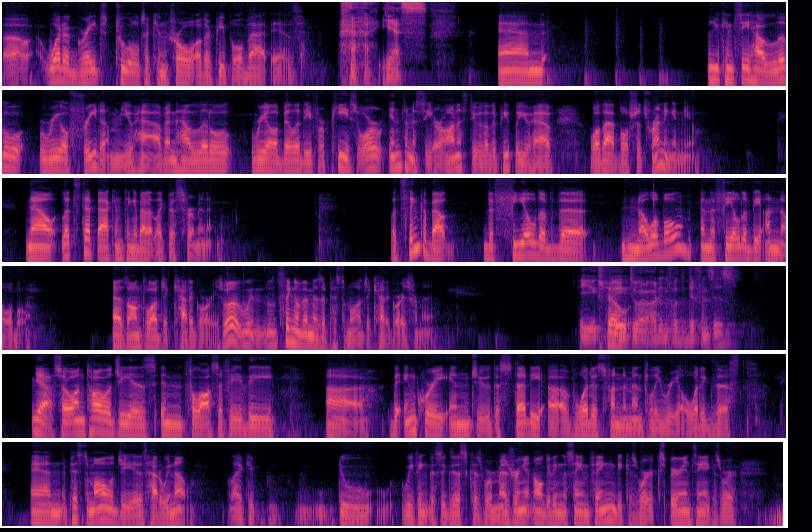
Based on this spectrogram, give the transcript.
uh, what a great tool to control other people that is. yes. And you can see how little real freedom you have and how little real ability for peace or intimacy or honesty with other people you have while that bullshit's running in you. Now, let's step back and think about it like this for a minute. Let's think about the field of the knowable and the field of the unknowable as ontologic categories. Well, let's think of them as epistemologic categories for a minute. Can you explain so, to our audience what the difference is? Yeah, so ontology is in philosophy the uh, the inquiry into the study of what is fundamentally real, what exists. And epistemology is how do we know? Like, do we think this exists because we're measuring it and all getting the same thing, because we're experiencing it, because we're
